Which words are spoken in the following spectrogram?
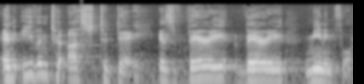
and even to us today is very, very meaningful.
